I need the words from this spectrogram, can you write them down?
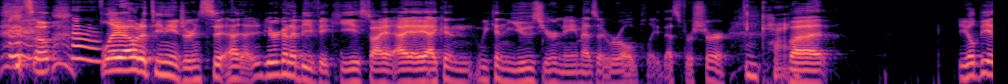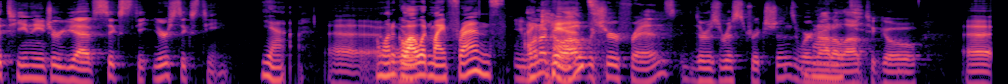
so play out a teenager and say, uh, you're gonna be Vicki. So I, I I can we can use your name as a role play. That's for sure. okay. But you'll be a teenager. You have sixteen. You're sixteen. yeah. Uh, I want to go out with my friends. You want to go out with your friends. There's restrictions. We're not allowed to go uh,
